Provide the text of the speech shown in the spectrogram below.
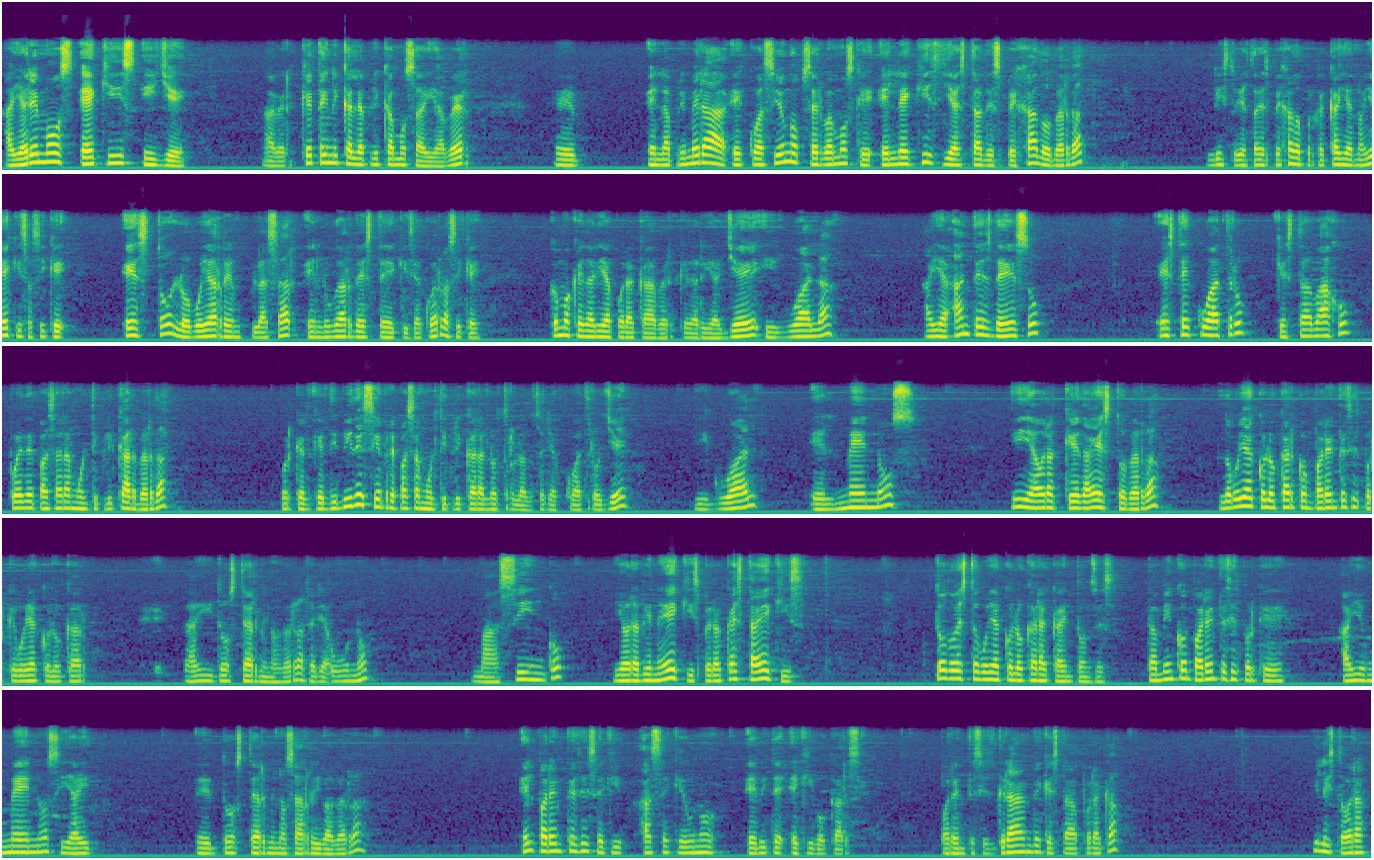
hallaremos x y y. A ver, ¿qué técnica le aplicamos ahí? A ver, eh, en la primera ecuación observamos que el x ya está despejado, ¿verdad? Listo, ya está despejado porque acá ya no hay x, así que esto lo voy a reemplazar en lugar de este x, ¿de acuerdo? Así que, ¿cómo quedaría por acá? A ver, quedaría y igual a... Allá, antes de eso, este 4 que está abajo puede pasar a multiplicar, ¿verdad? Porque el que divide siempre pasa a multiplicar al otro lado. Sería 4y igual el menos y ahora queda esto, ¿verdad? Lo voy a colocar con paréntesis porque voy a colocar eh, ahí dos términos, ¿verdad? Sería 1 más 5 y ahora viene x, pero acá está x. Todo esto voy a colocar acá entonces. También con paréntesis porque hay un menos y hay eh, dos términos arriba, ¿verdad? El paréntesis hace que uno evite equivocarse paréntesis grande que estaba por acá. Y listo, ahora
